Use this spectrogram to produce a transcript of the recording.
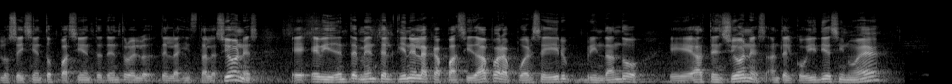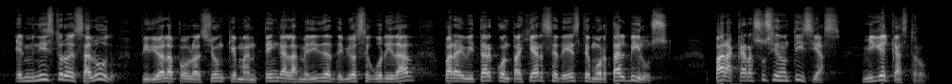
los 600 pacientes dentro de, las instalaciones. Eh, evidentemente él tiene la capacidad para poder seguir brindando eh, atenciones ante el COVID-19 el ministro de Salud pidió a la población que mantenga las medidas de bioseguridad para evitar contagiarse de este mortal virus. Para Cara Sucia Noticias, Miguel Castro.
